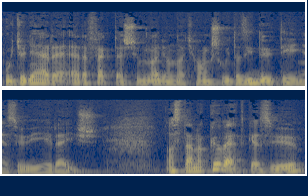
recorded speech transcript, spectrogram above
Úgyhogy erre, erre fektessünk nagyon nagy hangsúlyt az idő tényezőjére is. Aztán a következő,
